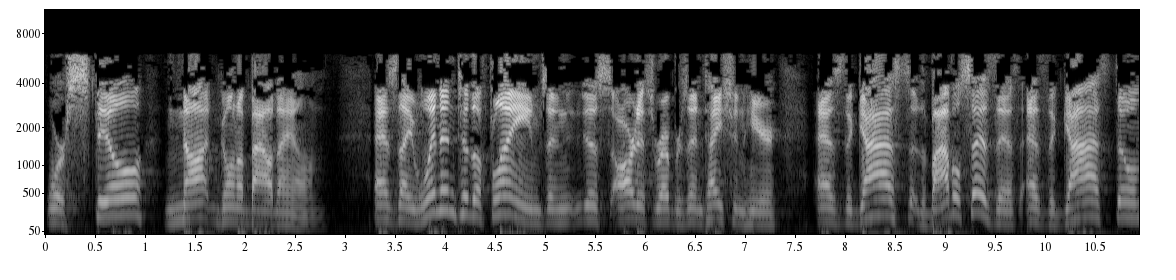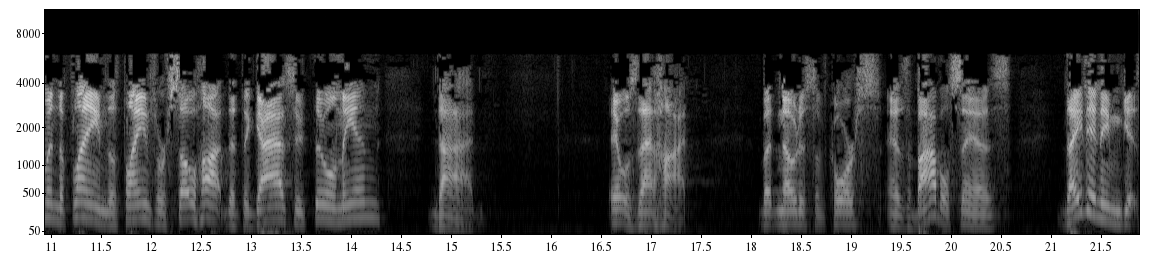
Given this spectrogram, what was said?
we're still not going to bow down. As they went into the flames, and this artist's representation here, as the guys, the Bible says this, as the guys threw them in the flame, the flames were so hot that the guys who threw them in died. It was that hot. But notice, of course, as the Bible says, they didn't even get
